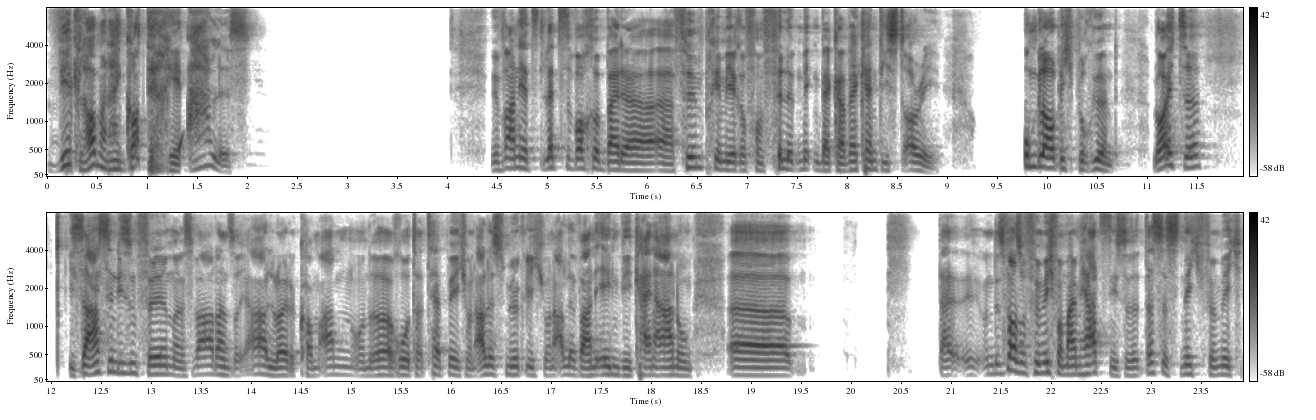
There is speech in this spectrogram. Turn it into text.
wir glauben an einen Gott, der real ist. Wir waren jetzt letzte Woche bei der äh, Filmpremiere von Philipp Mickenbecker. Wer kennt die Story? Unglaublich berührend. Leute, ich saß in diesem Film und es war dann so, ja, Leute kommen an und äh, roter Teppich und alles mögliche und alle waren irgendwie, keine Ahnung, äh, da, und das war so für mich von meinem Herzen nicht so, das ist nicht für mich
